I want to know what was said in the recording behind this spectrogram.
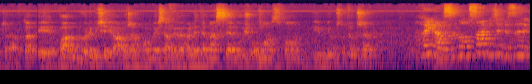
bu tarafta. Ee, var mı böyle bir şey ya hocam 15 lira halledemezse bu iş olmaz falan diyebiliyor musunuz yoksa Hayır aslında o sadece bizi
